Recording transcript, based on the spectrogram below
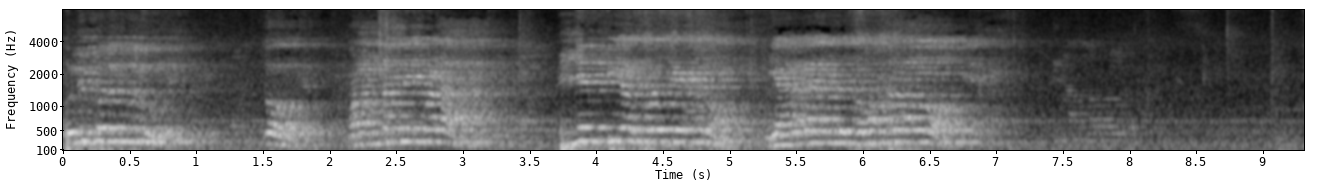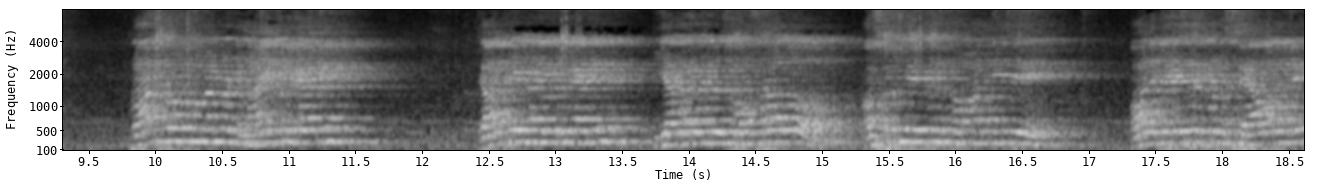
తొలి పలుకులతో మనందరినీ కూడా పిఎన్పి అసోసియేషన్ ఈ అరవై రెండు సంవత్సరాలలో రాష్ట్రంలో ఉన్నటువంటి నాయకులు కానీ జాతీయ నాయకులు కానీ ఈ అరవై రెండు సంవత్సరాల్లో అసోసియేషన్ సంబంధించి వాళ్ళు చేసేటువంటి సేవల్ని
